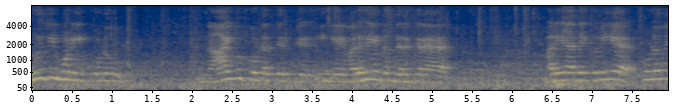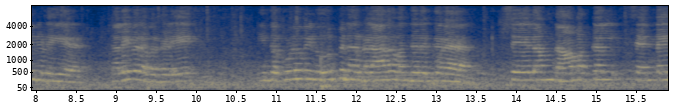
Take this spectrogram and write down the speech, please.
உறுதிமொழி குழு ஆய்வு கூட்டத்திற்கு இங்கே வருகை தந்திருக்கிற மரியாதைக்குரிய குழுவினுடைய தலைவர் அவர்களே இந்த குழுவில் உறுப்பினர்களாக வந்திருக்கிற சேலம் நாமக்கல் சென்னை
